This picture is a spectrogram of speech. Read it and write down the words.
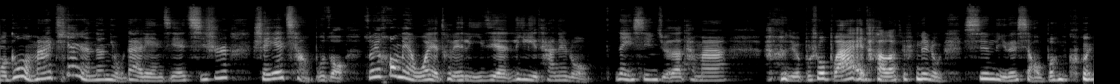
我跟我妈天然的纽带连接，其实谁也抢不走。所以后面我也特别理解丽丽她那种内心觉得他妈。也不说不爱她了，就是那种心里的小崩溃。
